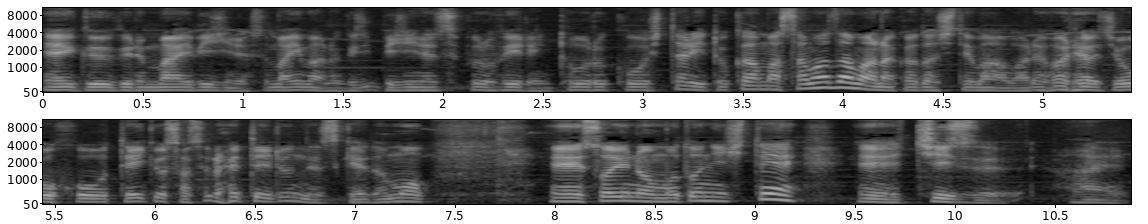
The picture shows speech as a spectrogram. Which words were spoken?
えー、Google マイビジネス、まあ、今のビジネスプロフィールに登録をしたりとか、まあ、様々な形で、まあ、我々は情報を提供させられているんですけれども、えー、そういうのをもとにして、えー、地図、はい。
